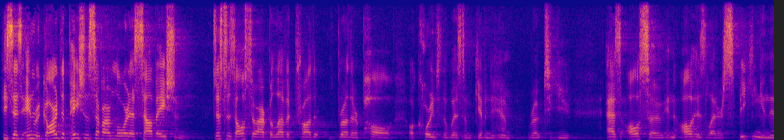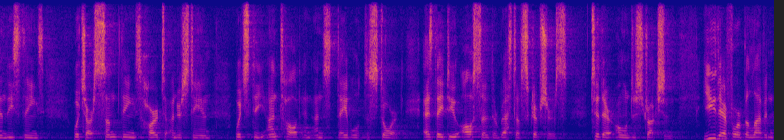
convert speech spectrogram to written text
He says, and regard the patience of our Lord as salvation, just as also our beloved brother, brother Paul, according to the wisdom given to him, wrote to you, as also in all his letters, speaking in them these things, which are some things hard to understand which the untaught and unstable distort, as they do also the rest of scriptures, to their own destruction. You, therefore, beloved,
